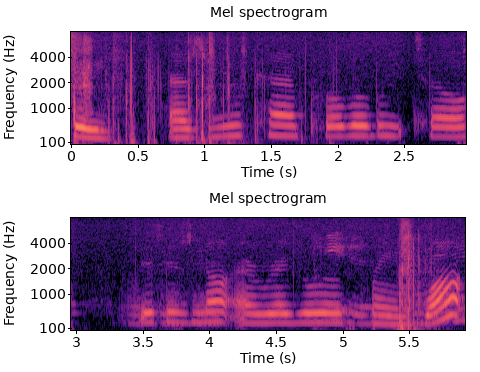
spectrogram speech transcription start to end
Kate. As you can probably tell, this is not a regular plane. What?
